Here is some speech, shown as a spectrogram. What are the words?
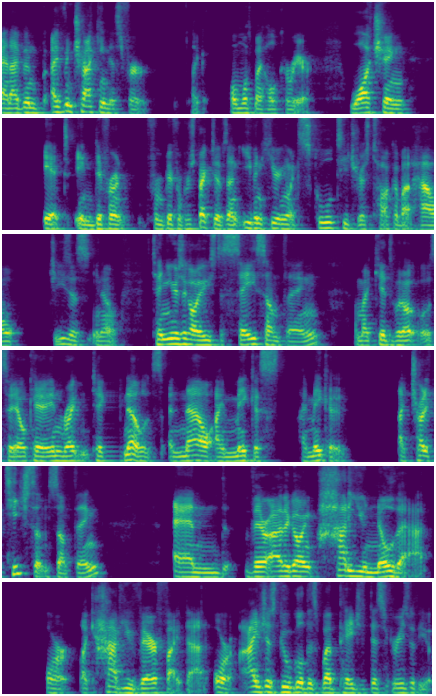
And i've been i've been tracking this for like almost my whole career watching it in different from different perspectives. And even hearing like school teachers talk about how jesus you know 10 years ago i used to say something and my kids would, would say okay and write and take notes. And now i make a i make a i try to teach them something and they're either going how do you know that or like have you verified that? Or i just googled this web page that disagrees with you.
